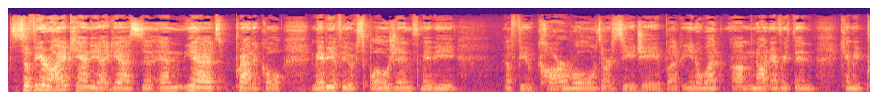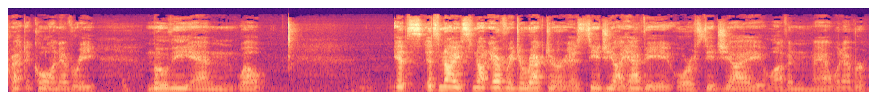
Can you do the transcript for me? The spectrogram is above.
severe high candy, I guess. And yeah, it's practical. Maybe a few explosions, maybe a few car rolls or CG, but you know what? Um, not everything can be practical on every movie, and well, it's it's nice. Not every director is CGI heavy or CGI loving, yeah, whatever.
